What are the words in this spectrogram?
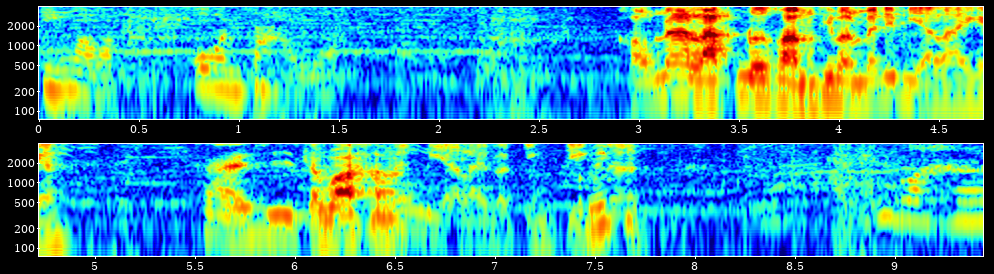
จริงว่ะแบบโอนจ่ายเลยอะเขาน่ารักด้วยความที่มันไม่ได้มีอะไรไงใช่พี่แต่ว่า ไม่มีอะไรแบบจริง ๆ นะพี่ว่าห้า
